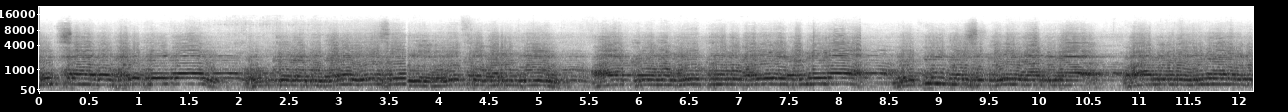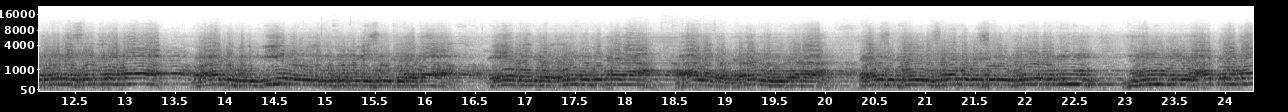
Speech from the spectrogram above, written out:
உற்சாகப்படுத்துங்கள் உங்களது ஜன யோசனையின் ஊக்கம் மருந்து. ஆக்கிரமம் ஊக்கமும் மழையை தந்திடா வெற்றி பரிசு நிலை மாநில உரிமையாளருக்கு பெருமை சேர்க்கிறவா மாட்டுப்படி வீரர்களுக்கு பெருமை சேர்க்கிறவா நேரங்கள் நெருங்கி விட்டன காலங்கள் கடந்து விட்டன பரிசு தொகை சிறப்பு பரிசுகளை பெறுவதற்கு இறுதி ஆட்டமா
